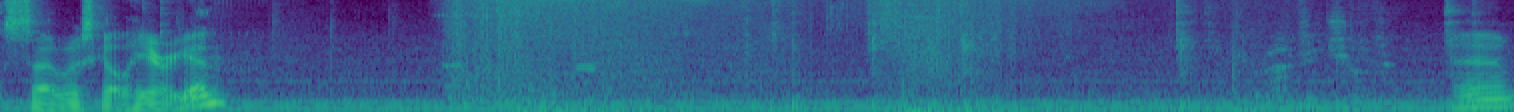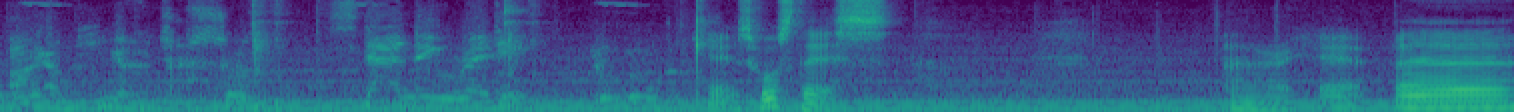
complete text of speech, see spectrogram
So we'll skull here again. Um, I am here to serve. Standing ready. okay, so what's this? Alright, yeah. Uh,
